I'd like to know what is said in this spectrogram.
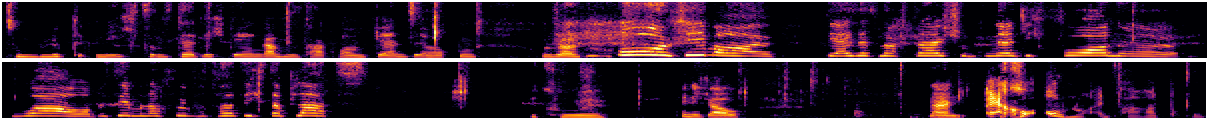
zum Glück nicht, sonst hätte ich den ganzen Tag vor dem Fernseher hocken und sagen, oh, sieh mal, der ist jetzt nach drei Stunden endlich vorne. Wow, aber es ist immer noch 25. Platz. Wie cool. Finde ich auch. Nein, Ja, komm, auch noch ein Fahrradprofi.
